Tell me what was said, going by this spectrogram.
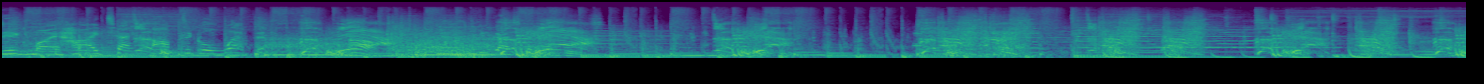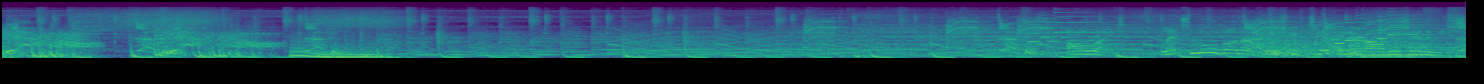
Dig my high-tech optical weapon. Yeah! Oh, you guys can have these. Yeah! Yeah! Yeah! Yeah! All right, let's move on up once we've taken out all these enemies.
